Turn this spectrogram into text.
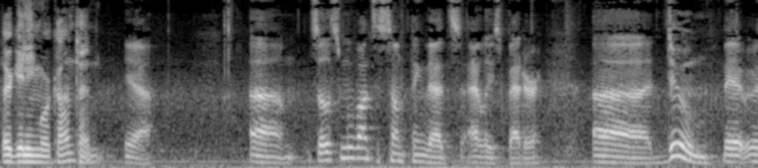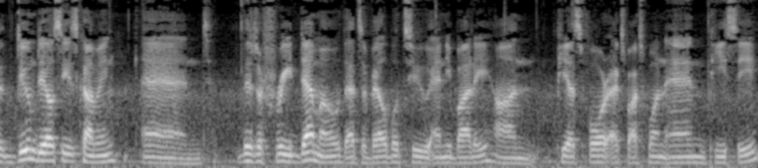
they're getting more content. Yeah. Um, so let's move on to something that's at least better. Uh, Doom. The Doom DLC is coming, and there's a free demo that's available to anybody on PS4, Xbox One, and PC.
